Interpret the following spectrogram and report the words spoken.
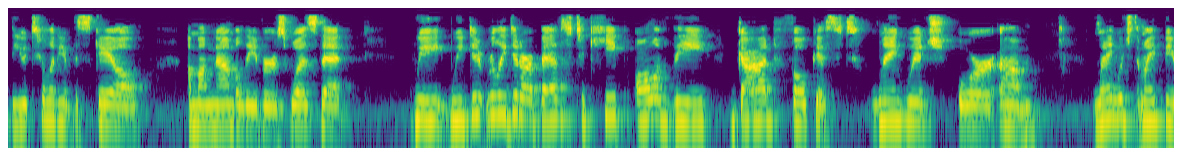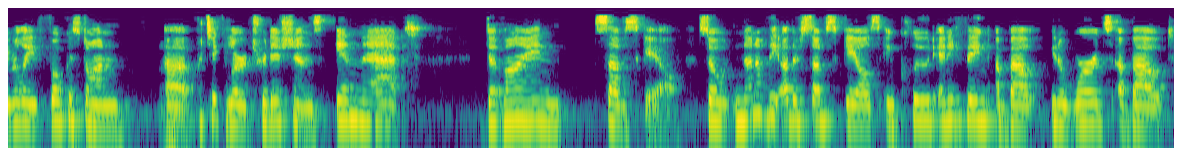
the utility of the scale among non-believers was that we we did really did our best to keep all of the God focused language or um, language that might be really focused on uh, mm-hmm. particular traditions in that divine subscale. So none of the other subscales include anything about you know words about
